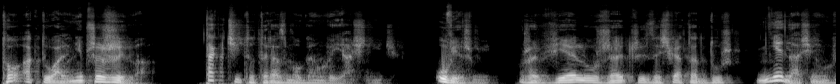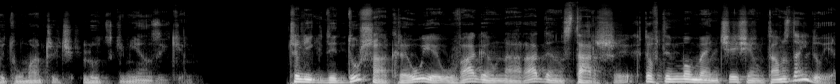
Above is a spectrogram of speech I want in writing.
to aktualnie przeżywa. Tak ci to teraz mogę wyjaśnić. Uwierz mi, że wielu rzeczy ze świata dusz nie da się wytłumaczyć ludzkim językiem. Czyli gdy dusza kreuje uwagę na radę starszych, to w tym momencie się tam znajduje.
